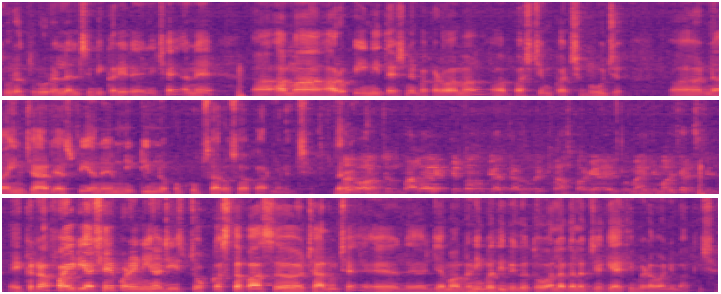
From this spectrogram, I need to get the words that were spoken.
સુરત રૂરલ એલસીબી કરી રહેલી છે અને આમાં આરોપી નિતેશને પકડવામાં પશ્ચિમ કચ્છ ભુજ ના ઇન્ચાર્જ એસપી અને એમની ટીમનો પણ ખૂબ સારો સહકાર મળેલ છે ધન્યવાદ? એક રફ આઈડિયા છે પણ એની હજી ચોક્કસ તપાસ ચાલુ છે જેમાં ઘણી બધી વિગતો અલગ અલગ જગ્યાએથી મેળવવાની બાકી છે?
